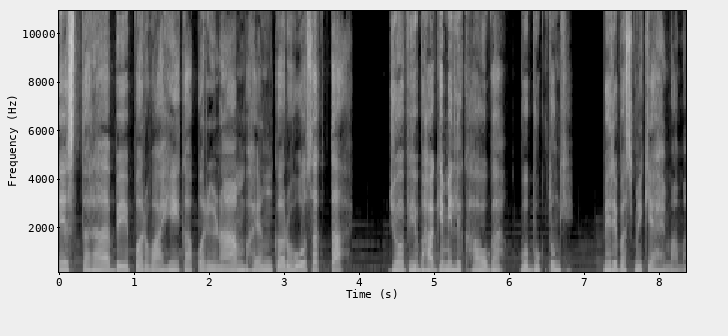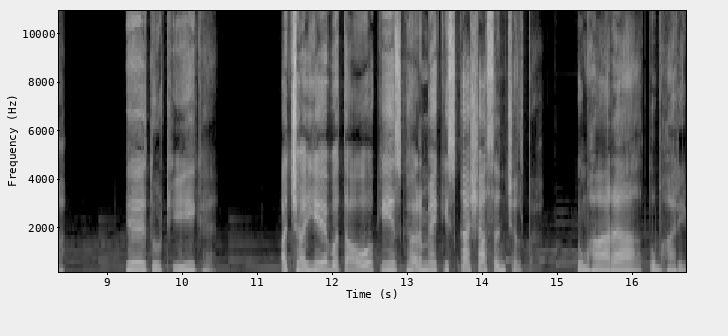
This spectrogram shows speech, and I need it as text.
इस तरह बेपरवाही का परिणाम भयंकर हो सकता है। जो भी भाग्य में लिखा होगा, वो भुगतूँगी मेरे बस में क्या है, मामा? ये तो ठीक है। अच्छा ये बताओ कि इस घर में किसका शासन चलता? तुम्हारा, तुम्हारे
